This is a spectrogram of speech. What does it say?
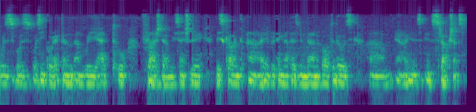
was was was incorrect and, and we had to flush them, essentially discard uh, everything that has been done about those um, uh, instructions.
